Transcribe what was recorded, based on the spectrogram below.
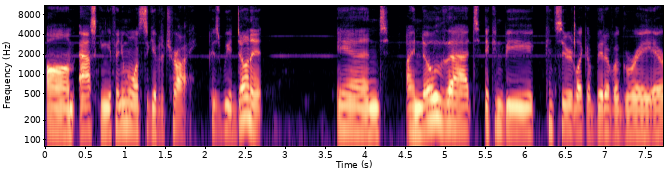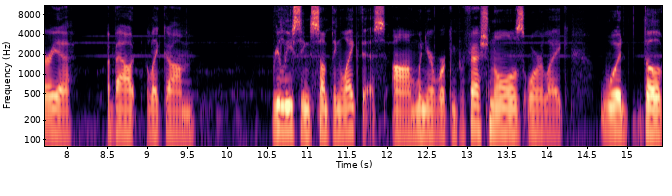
um, asking if anyone wants to give it a try because we had done it, and I know that it can be considered like a bit of a gray area about like um, releasing something like this um, when you're working professionals or like would the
